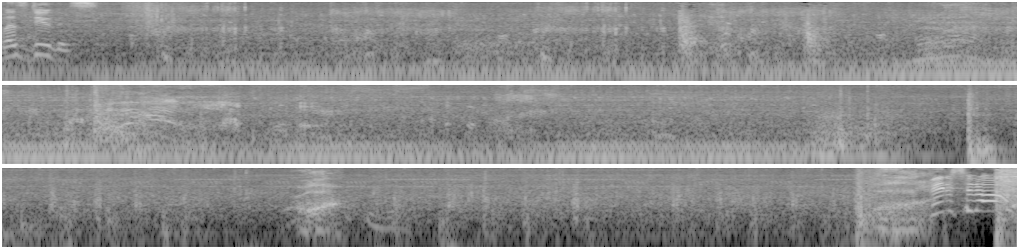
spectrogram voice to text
Let's do this. Finish it off!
